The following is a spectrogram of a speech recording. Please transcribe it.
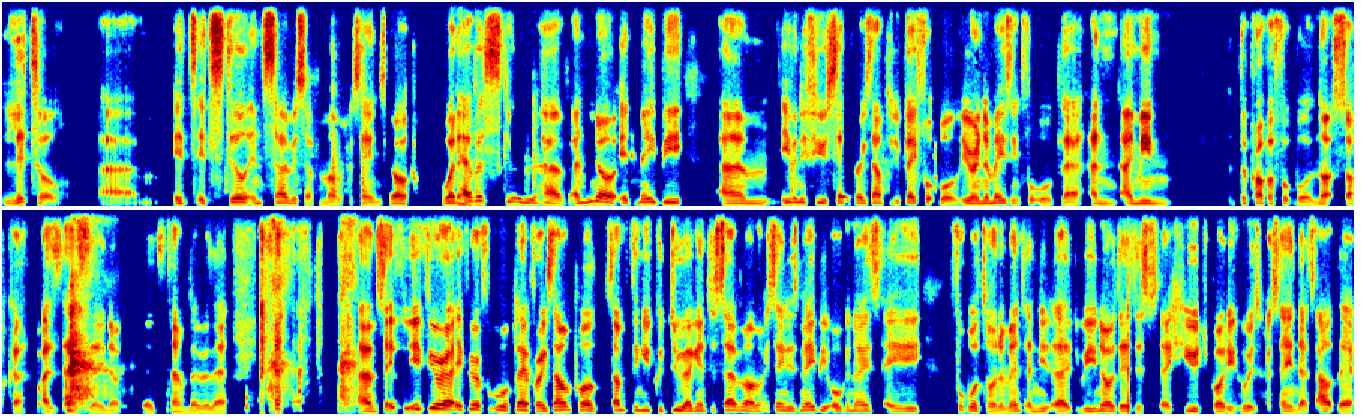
little, um, it's, it's still in service of Imam Hussein. So whatever skill you have, and you know, it may be um, even if you say, for example, you play football, you're an amazing football player, and I mean the proper football, not soccer, as, as you know it's termed over there. um, so if, if you're a, if you're a football player, for example, something you could do again to serve Imam Hussein is maybe organize a football tournament, and uh, we know there's this a huge body who is Hussein that's out there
